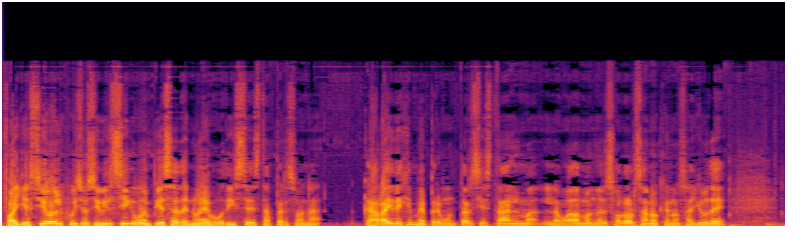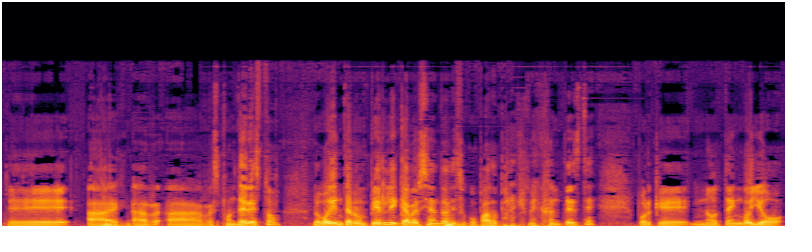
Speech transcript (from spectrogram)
falleció, el juicio civil sigue o empieza de nuevo, dice esta persona. Caray, déjenme preguntar si está el, abogado Manuel Solórzano que nos ayude eh, a, responder esto. Lo voy a interrumpir, Link, a ver si anda desocupado para que me conteste, porque no tengo yo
